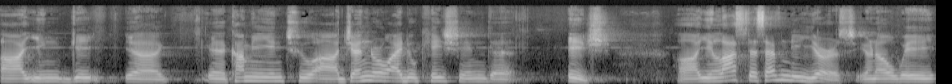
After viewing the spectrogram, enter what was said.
are in, uh, uh, coming into a general education age. Uh, in last 70 years, you know, we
